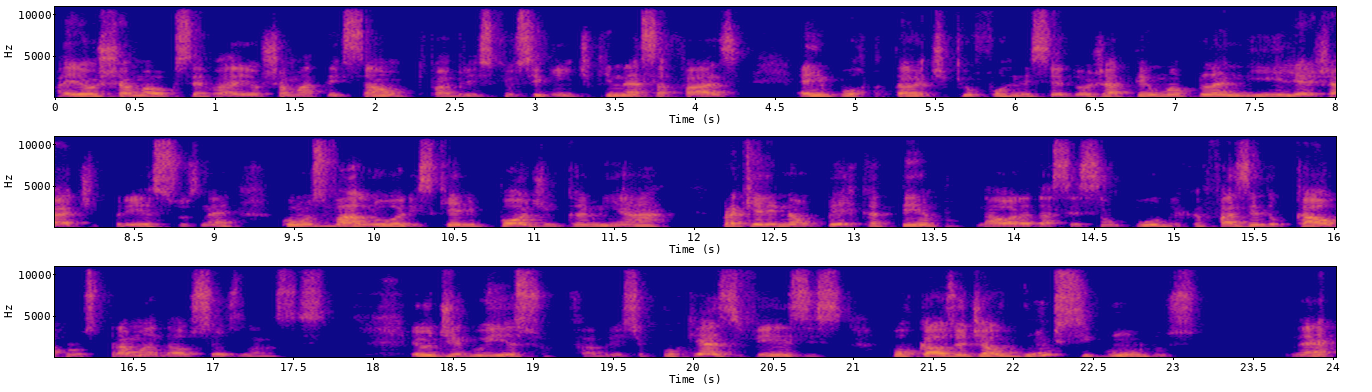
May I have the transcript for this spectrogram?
Aí eu chamo a observar, eu chamo a atenção, Fabrício, que é o seguinte, que nessa fase é importante que o fornecedor já tenha uma planilha já de preços, né, com os valores que ele pode encaminhar para que ele não perca tempo na hora da sessão pública fazendo cálculos para mandar os seus lances. Eu digo isso, Fabrício, porque às vezes, por causa de alguns segundos, né,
